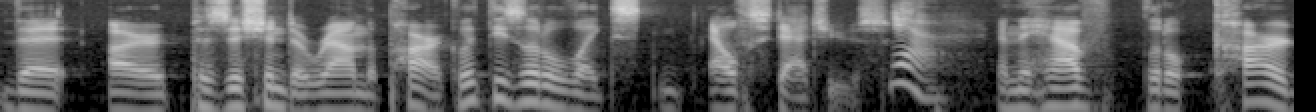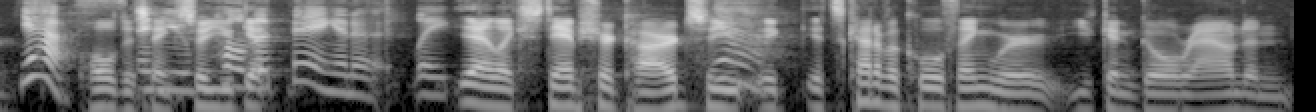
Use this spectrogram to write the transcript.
that are positioned around the park, like these little like elf statues, Yeah. And they have little card Yes. holder and things. You so you get the thing and it like yeah, like stamp your card. So Yeah. you, it, it's kind of a cool thing where you can go around and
